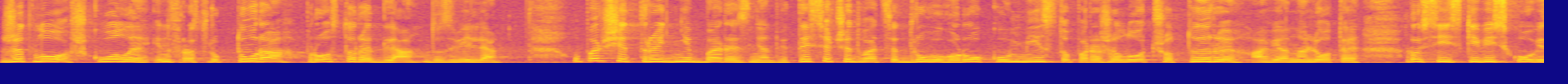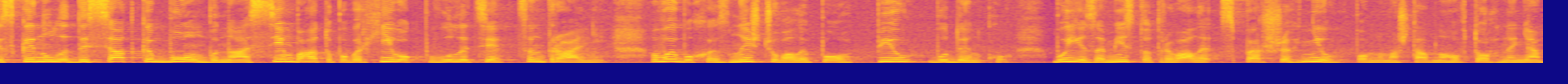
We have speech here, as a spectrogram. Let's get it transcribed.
житло, школи, інфраструктура, простори для дозвілля. У перші три дні березня 2022 року місто пережило чотири авіанальоти. Російські військові скинули десятки бомб на сім багатоповерхівок по вулиці Центральній. Вибухи знищували по пів будинку. Бої за місто тривали з перших днів повномасштабного вторгнення.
